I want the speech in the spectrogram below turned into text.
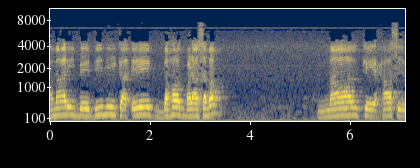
ہماری بے دینی کا ایک بہت بڑا سبب مال کے حاصل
